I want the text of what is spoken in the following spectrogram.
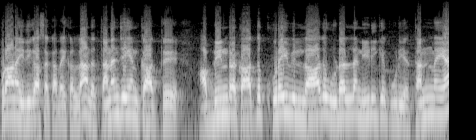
புராண இதிகாச கதைகளில் அந்த தனஞ்சயன் காத்து அப்படின்ற காத்து குறைவில்லாத உடல்ல நீடிக்கக்கூடிய தன்மையை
